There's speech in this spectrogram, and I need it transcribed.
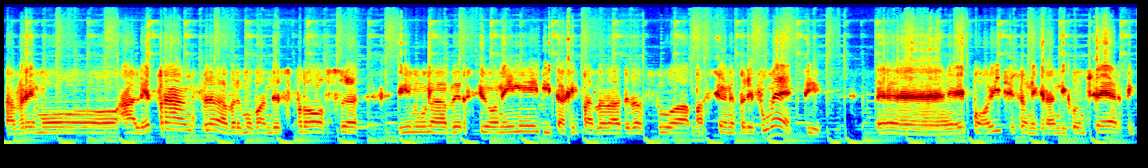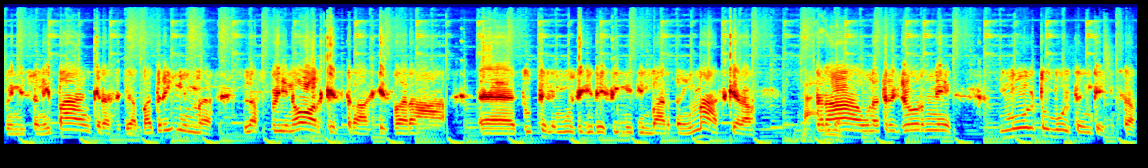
Avremo Ale Franz, avremo Van der Spross in una versione inedita che parlerà della sua passione per i fumetti. Eh, e poi ci sono i grandi concerti, quindi sono i Pancras, gli Abba Dream, la Spleen Orchestra che farà eh, tutte le musiche dei film di in maschera. Sarà una tre giorni molto molto intensa.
